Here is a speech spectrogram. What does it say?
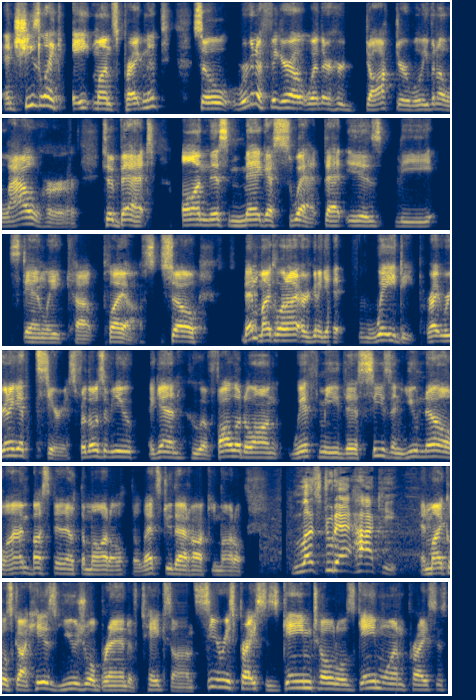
And she's like eight months pregnant. So, we're going to figure out whether her doctor doctor will even allow her to bet on this mega sweat that is the Stanley Cup playoffs. So then Michael, and I are going to get way deep, right? We're going to get serious. For those of you, again, who have followed along with me this season, you know I'm busting out the model, the let's do that hockey model. Let's do that hockey. And Michael's got his usual brand of takes on series prices, game totals, game one prices,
